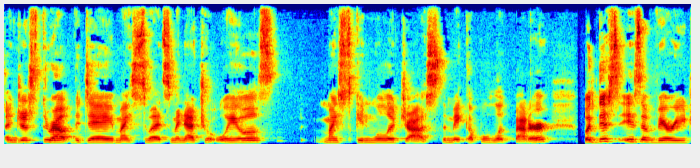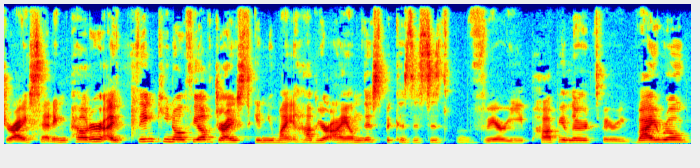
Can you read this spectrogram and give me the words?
and just throughout the day my sweats my natural oils my skin will adjust, the makeup will look better. But this is a very dry setting powder. I think, you know, if you have dry skin, you might have your eye on this because this is very popular, it's very viral.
